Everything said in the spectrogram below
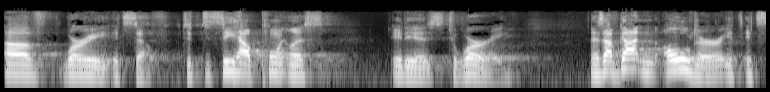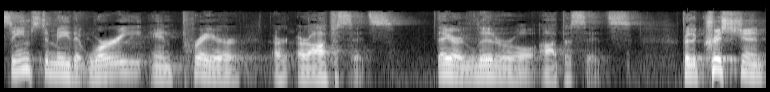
of worry itself, to, to see how pointless it is to worry. And as I've gotten older, it, it seems to me that worry and prayer are, are opposites. They are literal opposites. For the Christian,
